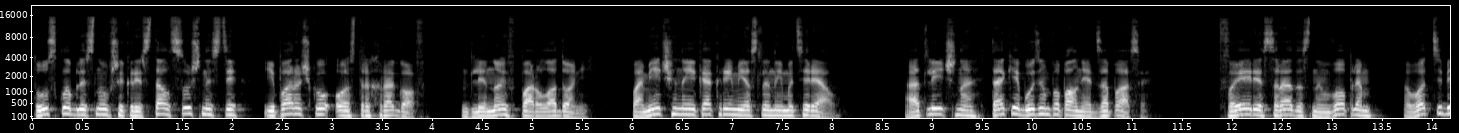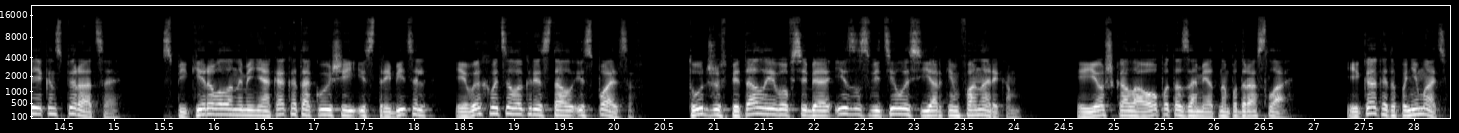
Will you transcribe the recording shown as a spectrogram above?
Тускло блеснувший кристалл сущности и парочку острых рогов, длиной в пару ладоней, помеченные как ремесленный материал. Отлично, так и будем пополнять запасы. Фейри с радостным воплем «Вот тебе и конспирация!» спикировала на меня как атакующий истребитель и выхватила кристалл из пальцев – Тут же впитала его в себя и засветилась ярким фонариком. Ее шкала опыта заметно подросла. И как это понимать?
